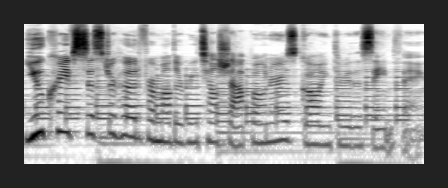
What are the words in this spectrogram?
You crave sisterhood from other retail shop owners going through the same thing.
